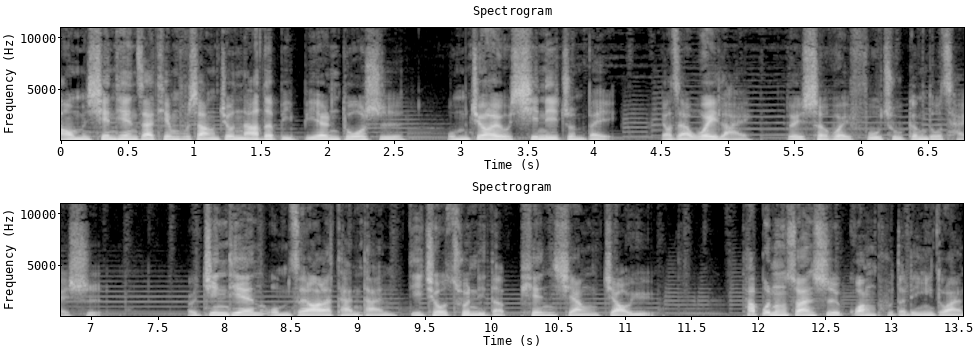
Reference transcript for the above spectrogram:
当我们先天在天赋上就拿得比别人多时，我们就要有心理准备，要在未来对社会付出更多才是。而今天我们则要来谈谈地球村里的偏乡教育，它不能算是光谱的另一端，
